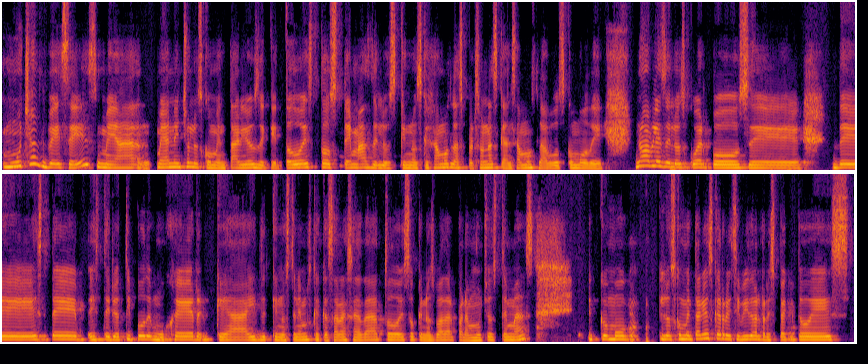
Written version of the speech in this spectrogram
muchas veces me han, me han hecho los comentarios de que todos estos temas de los que nos quejamos las personas que alzamos la voz como de no hables de los cuerpos, de este estereotipo de mujer que hay, que nos tenemos que casar a esa edad, todo eso que nos va a dar para muchos temas, como los comentarios que he recibido al respecto es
